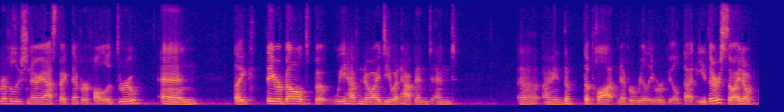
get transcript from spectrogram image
revolutionary aspect never followed through. And, like, they rebelled, but we have no idea what happened. And, uh, I mean, the the plot never really revealed that either. So I don't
